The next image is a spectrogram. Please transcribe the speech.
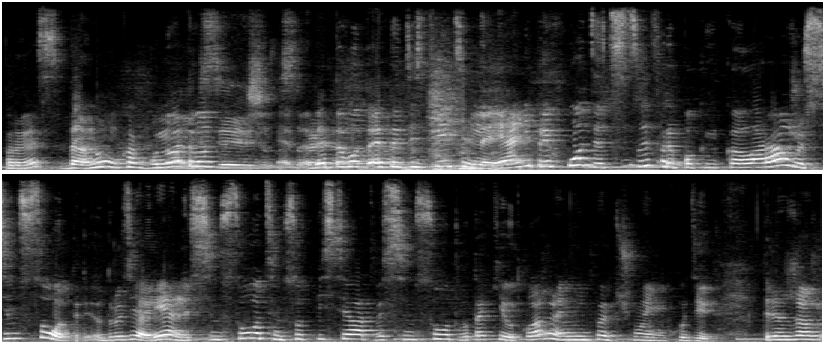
пресс. Да, ну как бы, ну это вот, это вот, это действительно, и они приходят с цифры по колоражу 700, друзья, реально 700, 750, 800, вот такие вот колоражи, они не понимают, почему они не худеют. В тренажер,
